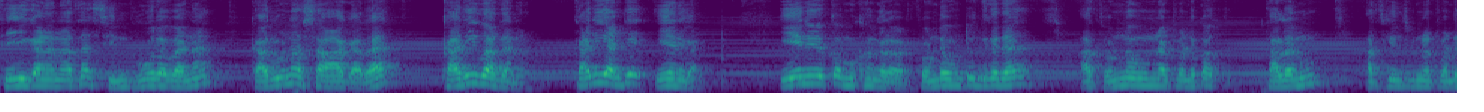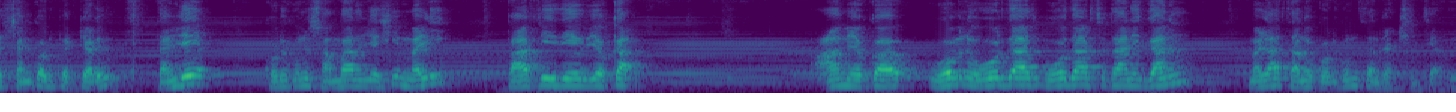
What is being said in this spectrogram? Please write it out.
శ్రీగణనాథ సింధూరవన కరుణ సాగర కరివదన. కరి అంటే ఏనుగ. ఏను యొక్క ముఖం గలవాడు. తొండ ఉంటుంది కదా. ఆ తొండ ఉన్నటువంటి తలను అతికించుకున్నటువంటి శంకరుడు పెట్టాడు. తండ్రి కొడుకును సంహారం చేసి మళ్ళీ పార్వతీదేవి యొక్క ఆమె యొక్క ఓమను ఓదా ఓదార్చడానికి గాను మళ్ళా తన కొడుకును సంరక్షించాడు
